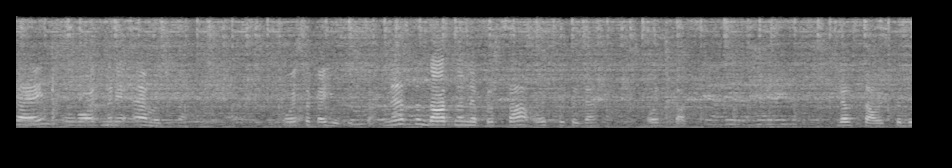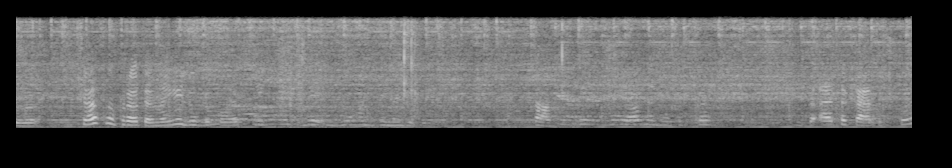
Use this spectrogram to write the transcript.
цей у розмірі емочка. Ось така юбочка. Не стандартна, не проста. Ось тут іде. Ось так. Де вставочка дуже чесно, креативно. Я люблю, коли всі є на юбочці. Так, ще одна юбочка з етикеточкою.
